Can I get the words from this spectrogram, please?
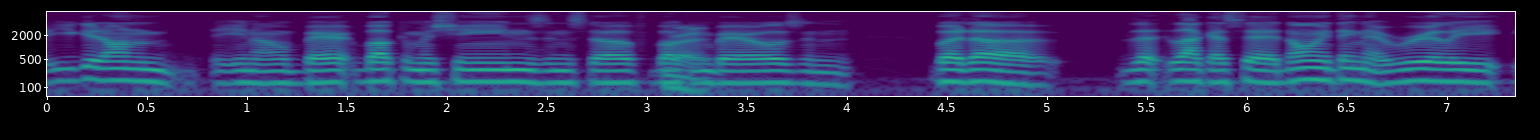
you get on, you know, bar- bucking machines and stuff, bucking Right. barrels, and but uh, th- like I said, the only thing that really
